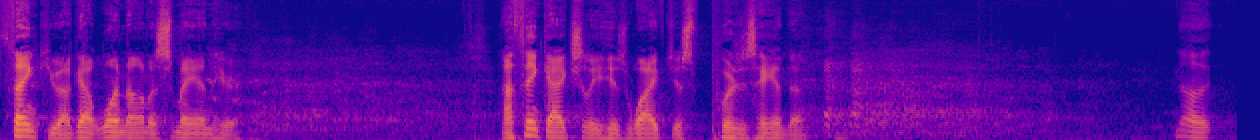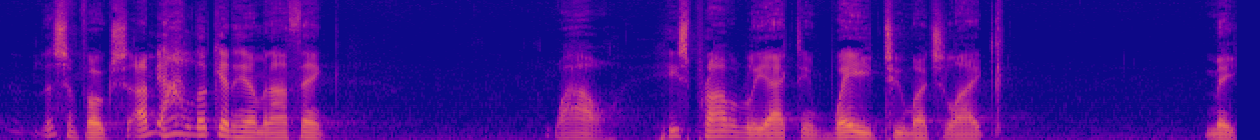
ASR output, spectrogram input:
Thank you. I got one honest man here. I think actually his wife just put his hand up. No, listen, folks. I mean, I look at him and I think, wow, he's probably acting way too much like me.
